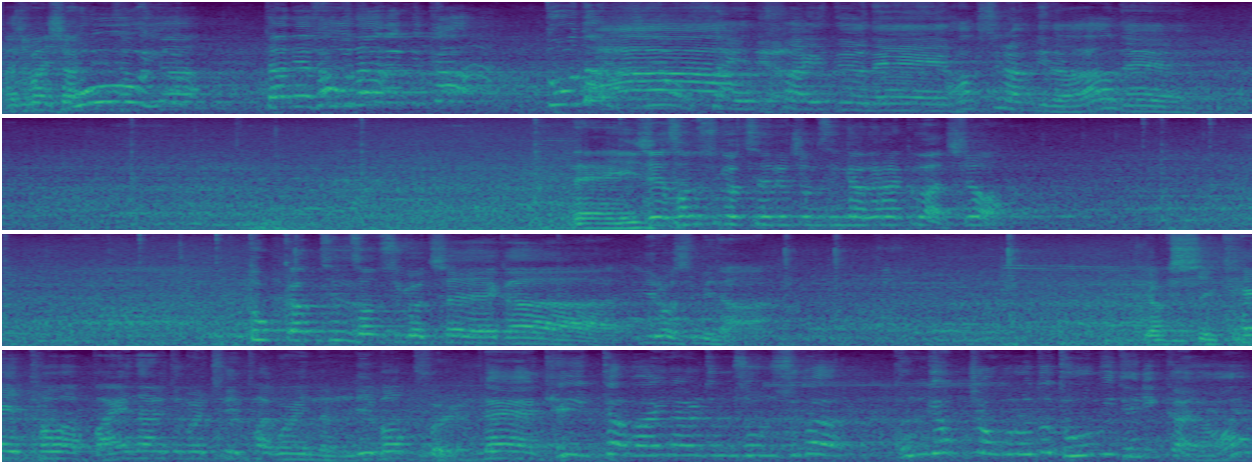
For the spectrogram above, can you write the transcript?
하지만 샤키 오, 선수가 이거 따내줍니다. 어떻습니까? 또다시 아, 옵사이드. 옵사이드. 네, 확실합니다. 네. 네, 이제 선수 교체를 좀 생각을 할 것 같죠? 똑같은 선수 교체가 이루어집니다. 역시 케이터와 바이날둠을 투입하고 있는 리버풀. 네, 케이타 바이날둠 선수가 공격적으로도 도움이 되니까요.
